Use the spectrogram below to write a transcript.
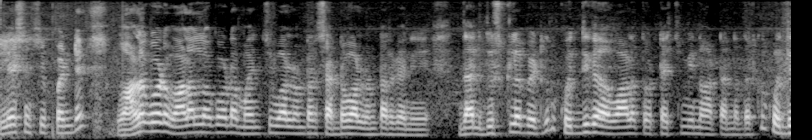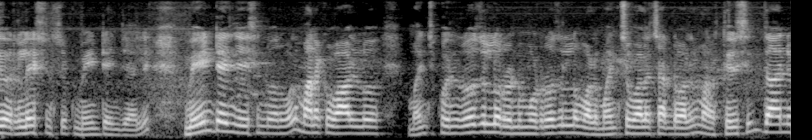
రిలేషన్షిప్ అంటే వాళ్ళు కూడా వాళ్ళల్లో కూడా మంచి వాళ్ళు ఉంటారు చెడ్డ వాళ్ళు ఉంటారు కానీ దాన్ని దృష్టిలో పెట్టుకుని కొద్దిగా వాళ్ళతో టచ్ మీ నాట్ అన్నదరకు కొద్దిగా రిలేషన్షిప్ మెయింటైన్ చేయాలి మెయింటైన్ చేసిన వల్ల మనకు వాళ్ళు మంచి కొన్ని రోజుల్లో రెండు మూడు రోజుల్లో వాళ్ళు మంచి వాళ్ళ చెడ్డ వాళ్ళని మనకు తెలిసి దాన్ని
